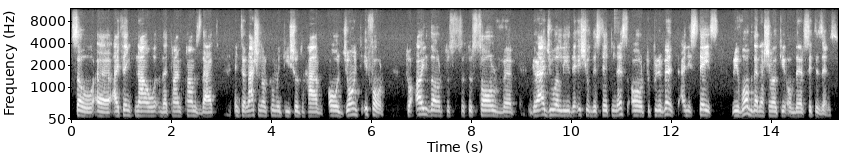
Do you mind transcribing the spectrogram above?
So uh, I think now the time comes that international community should have all joint effort to either to, to solve uh, gradually the issue of the statelessness or to prevent any states revoke the nationality of their citizens.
